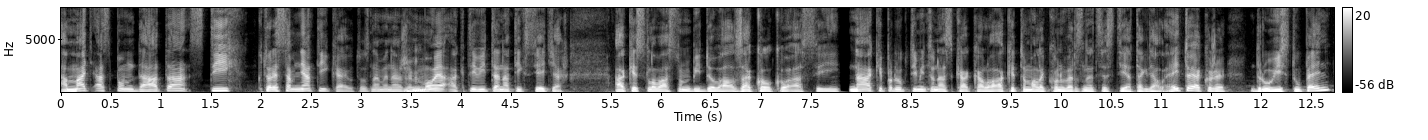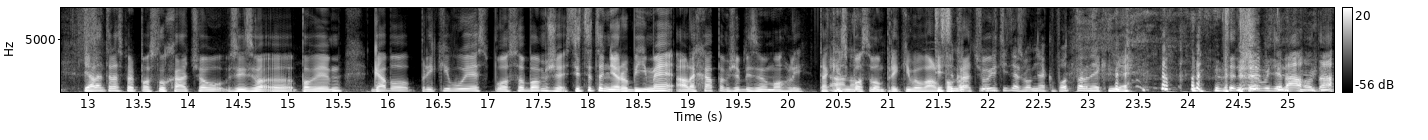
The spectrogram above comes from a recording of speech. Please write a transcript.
a mať aspoň dáta z tých, ktoré sa mňa týkajú. To znamená, že mm-hmm. moja aktivita na tých sieťach aké slova som bidoval, za koľko asi, na aké produkty mi to naskákalo, aké to mali konverzné cesty a tak ďalej. Hej, to je akože druhý stupeň. Ja len teraz pre poslucháčov zizva, uh, poviem, Gabo prikyvuje spôsobom, že síce to nerobíme, ale chápem, že by sme mohli. Takým Áno. spôsobom prikyvoval. Ty si ma Pokračuj. čítaš vo mne ako podporné knihe. to nebude náhoda.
